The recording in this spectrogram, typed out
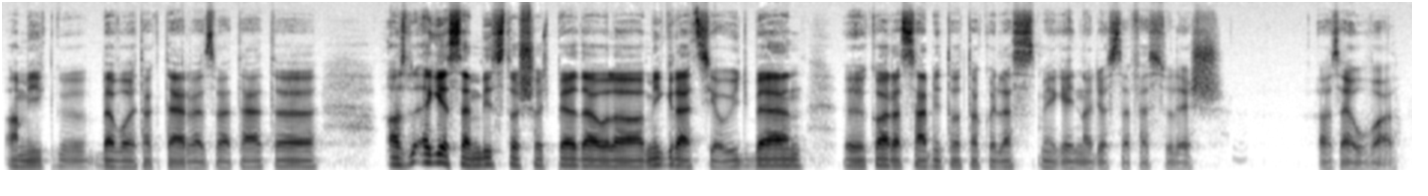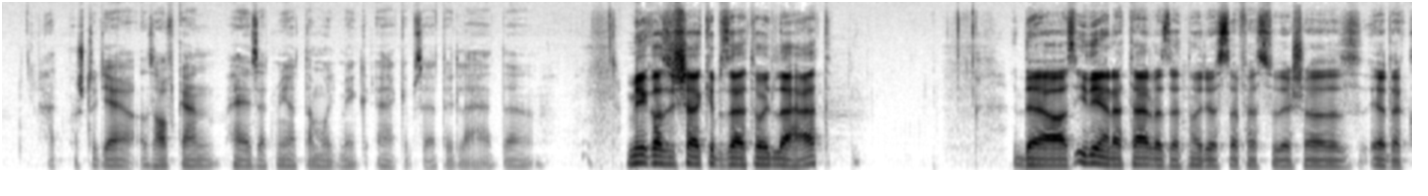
amik be voltak tervezve. Tehát az egészen biztos, hogy például a migráció ügyben ők arra számítottak, hogy lesz még egy nagy összefeszülés az EU-val. Hát most ugye az afgán helyzet miatt amúgy még elképzelhető, hogy lehet, de... Még az is elképzelhető, hogy lehet, de az idénre tervezett nagy összefeszülés az, érdek,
